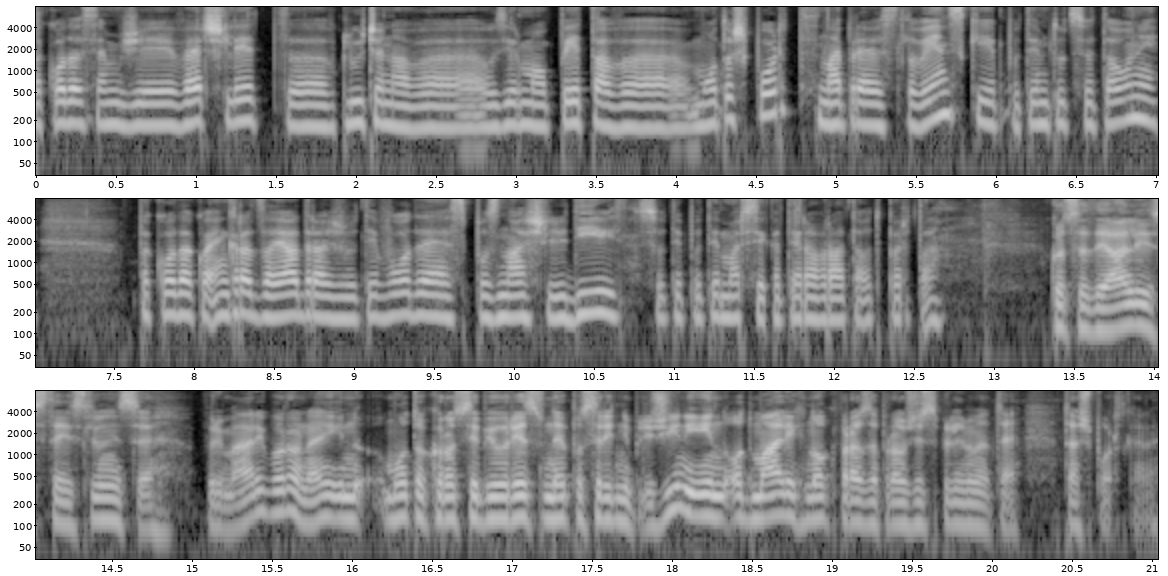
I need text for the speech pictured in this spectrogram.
Tako da sem že več let eh, vključena v, oziroma upeta v motošport, najprej slovenski, potem tudi svetovni. Tako da, ko enkrat zajadraš v te vode, spoznaš ljudi, so ti potem marsikatera vrata odprta. Kot ste dejali, ste iz Slivnice pri Mariboru ne? in motocross je bil res v neposrednji bližini in od malih nog pravzaprav že spremljate ta šport. Kako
